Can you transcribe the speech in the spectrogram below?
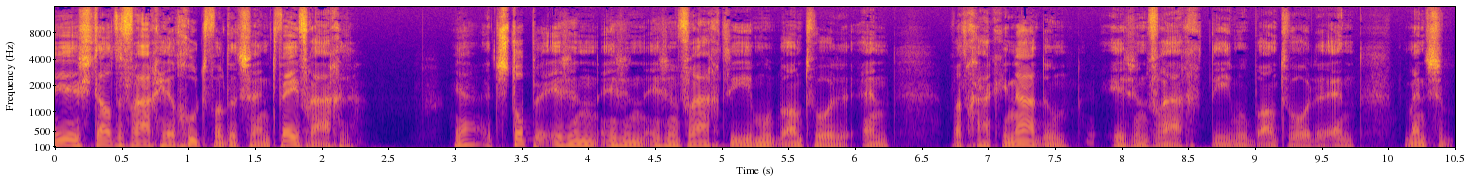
je stelt de vraag heel goed, want het zijn twee vragen. Ja, het stoppen is een, is, een, is een vraag die je moet beantwoorden. En wat ga ik hierna doen, is een vraag die je moet beantwoorden. En mensen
